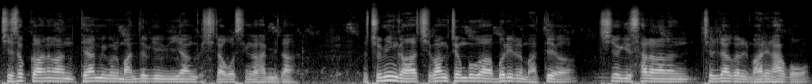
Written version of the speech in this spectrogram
지속 가능한 대한민국을 만들기 위한 것이라고 생각합니다. 주민과 지방 정부가 머리를 맞대어 지역이 살아나는 전략을 마련하고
